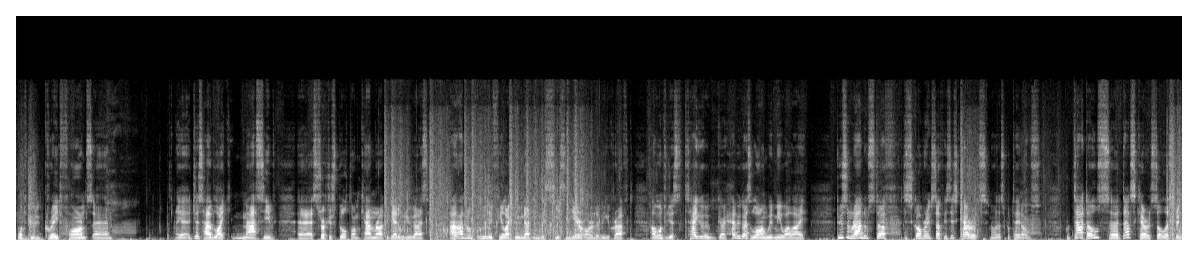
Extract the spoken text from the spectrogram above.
want to do the great farms and yeah, just have like massive uh, structures built on camera together with you guys. I, I, don't really feel like doing that in this season here or the Viggocraft. I want to just tag you, have you guys along with me while I do some random stuff, discovering stuff. Is this carrots? No, that's potatoes. Potatoes, uh, that's carrots. So let's bring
